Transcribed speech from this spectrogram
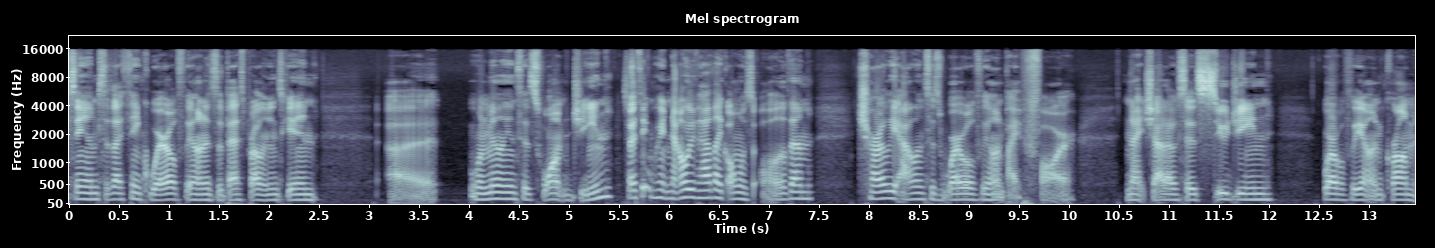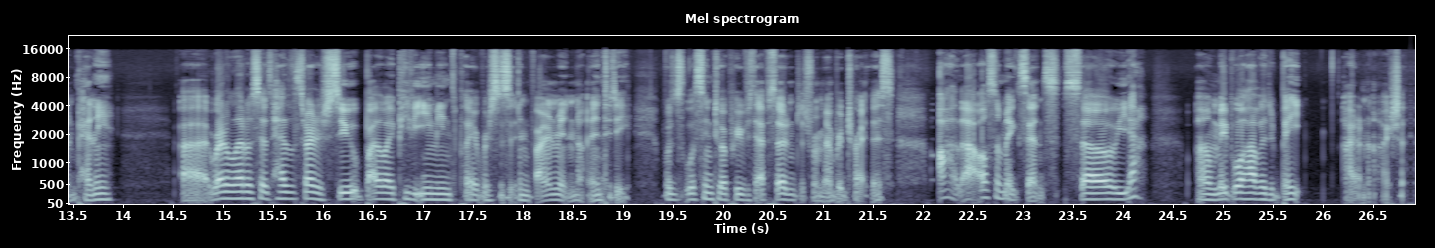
Sam says, I think Werewolf Leon is the best Brawl-o-ween skin. Uh, 1 million says Swamp Gene. So I think right now we've had like almost all of them. Charlie Allen says Werewolf Leon by far. Night Shadow says Stu Gene, Werewolf Leon, Grom, and Penny. Uh, Redoletto says Headless Rider Stu. By the way, PvE means player versus environment, not entity. Was listening to a previous episode and just remembered to try this. Ah, that also makes sense. So yeah, um, maybe we'll have a debate I don't know actually.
